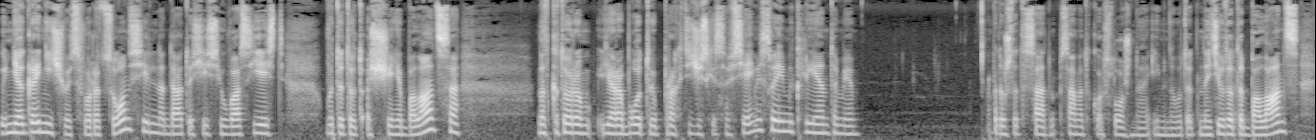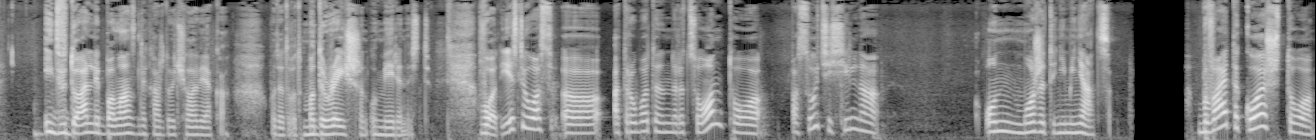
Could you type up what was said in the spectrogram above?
не ограничивать свой рацион сильно, да, то есть если у вас есть вот это вот ощущение баланса, над которым я работаю практически со всеми своими клиентами, потому что это самое такое сложное, именно вот это, найти вот этот баланс, индивидуальный баланс для каждого человека. Вот это вот moderation, умеренность. Вот, если у вас э, отработан рацион, то, по сути, сильно он может и не меняться. Бывает такое, что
